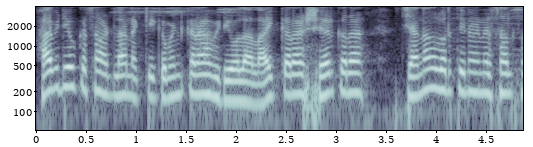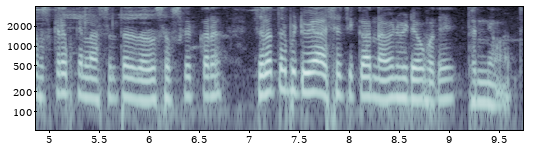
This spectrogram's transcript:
हा व्हिडिओ कसा वाटला नक्की कमेंट करा. व्हिडिओला लाईक करा शेअर करा. चॅनलवरती नवीन असाल सबस्क्राईब केला असेल तर जरूर सबस्क्राईब करा. चला तर भेटूया अशाच एका नवीन व्हिडिओमध्ये धन्यवाद.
